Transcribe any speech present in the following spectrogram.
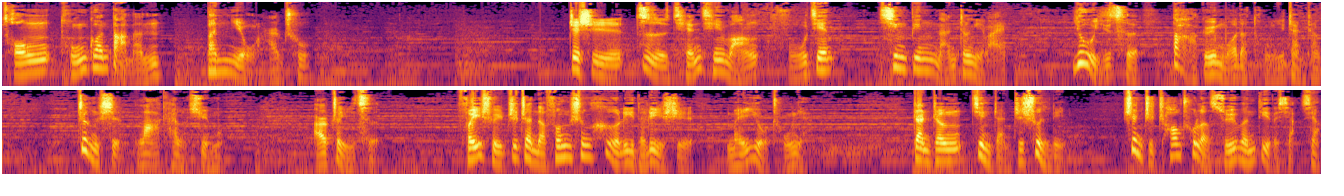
从潼关大门奔涌而出。这是自前秦王苻坚兴兵南征以来，又一次大规模的统一战争，正式拉开了序幕。而这一次，淝水之战的风声鹤唳的历史没有重演，战争进展之顺利，甚至超出了隋文帝的想象。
